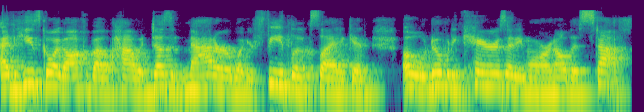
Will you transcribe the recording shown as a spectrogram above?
And he's going off about how it doesn't matter what your feed looks like and oh, nobody cares anymore and all this stuff.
